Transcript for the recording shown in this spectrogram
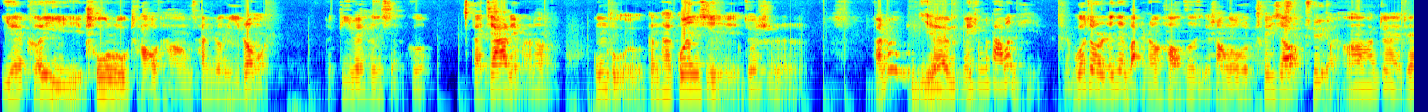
也可以出入朝堂参政议政了，地位很显赫。在家里面呢，公主跟他关系就是，反正也没什么大问题，只不过就是人家晚上好自己上楼吹箫吹的啊，对，这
